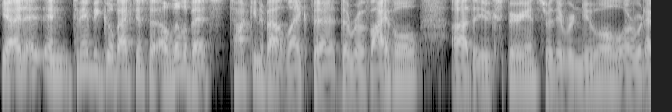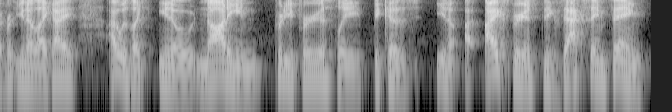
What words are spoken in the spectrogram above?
Yeah, and, and to maybe go back just a, little bit, talking about like the the revival uh, that you experienced or the renewal or whatever. You know, like I I was like you know nodding pretty furiously because you know I, I experienced the exact same thing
